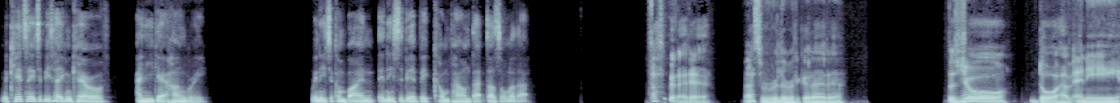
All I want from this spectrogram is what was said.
your kids need to be taken care of and you get hungry. We need to combine, it needs to be a big compound that does all of that. That's a good idea. That's a really, really good idea. Does your daughter have any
